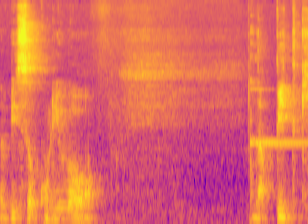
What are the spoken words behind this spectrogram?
високо ниво напитки.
